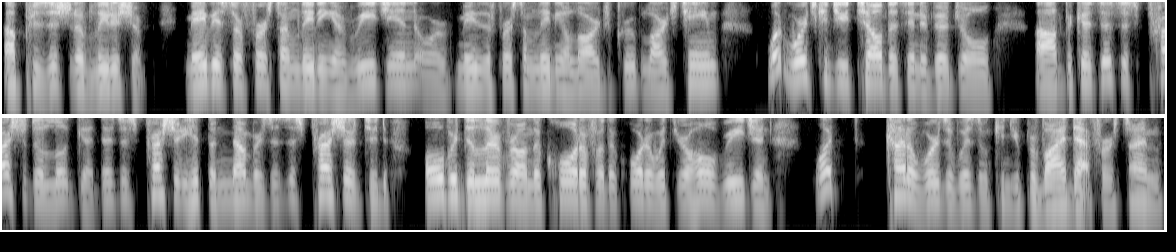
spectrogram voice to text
a position of leadership? Maybe it's their first time leading a region, or maybe the first time leading a large group, large team. What words could you tell this individual? Uh, because there's this pressure to look good. There's this pressure to hit the numbers. There's this pressure to over deliver on the quarter for the quarter with your whole region. What kind of words of wisdom can you provide that first time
